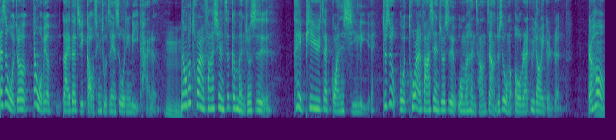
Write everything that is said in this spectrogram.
但是我就，但我没有来得及搞清楚这件事，我已经离开了。嗯，那我就突然发现，这根本就是可以譬喻在关系里，哎，就是我突然发现，就是我们很常这样，就是我们偶然遇到一个人，然后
